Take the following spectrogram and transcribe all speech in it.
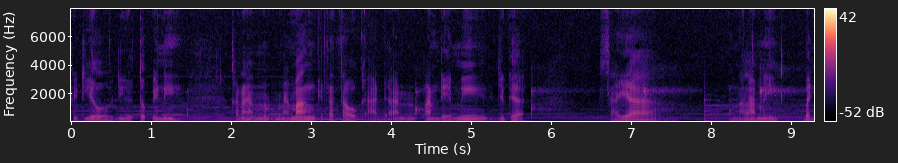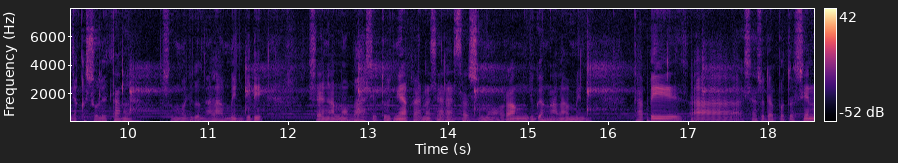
video di YouTube ini. Karena memang kita tahu keadaan pandemi juga saya mengalami banyak kesulitan lah. Semua juga ngalamin. Jadi saya nggak mau bahas itunya karena saya rasa semua orang juga ngalamin. Tapi uh, saya sudah putusin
